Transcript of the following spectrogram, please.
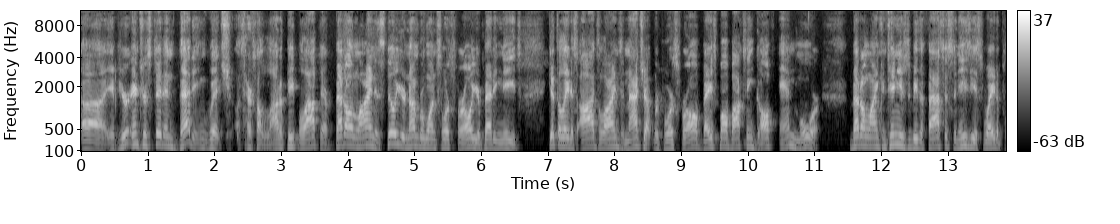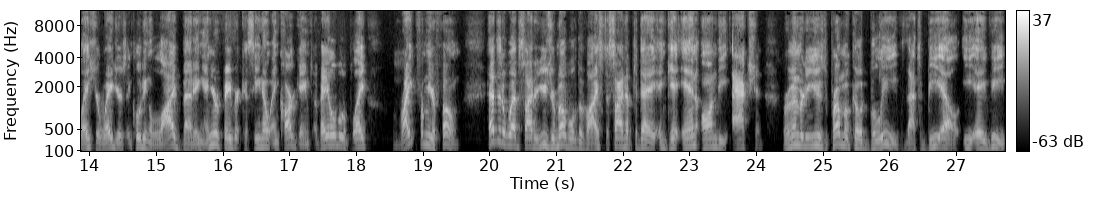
uh, if you're interested in betting, which there's a lot of people out there, Bet Online is still your number one source for all your betting needs. Get the latest odds, lines, and matchup reports for all baseball, boxing, golf, and more. Bet Online continues to be the fastest and easiest way to place your wagers, including live betting and your favorite casino and card games available to play right from your phone. Head to the website or use your mobile device to sign up today and get in on the action. Remember to use the promo code BLEAV, that's B L E A V,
